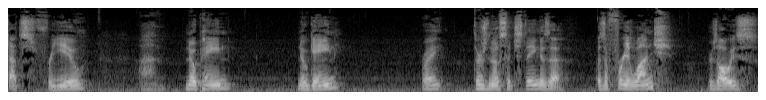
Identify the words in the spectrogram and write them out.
that's for you. Um, no pain, no gain, right? There's no such thing as a, as a free lunch. There's always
